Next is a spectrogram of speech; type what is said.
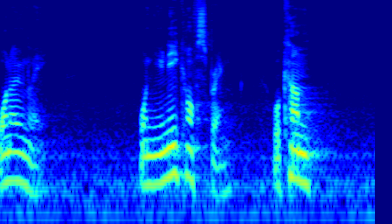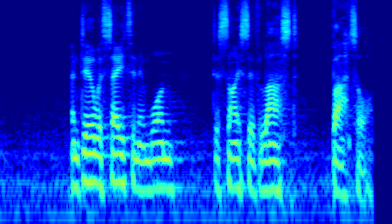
one only. One unique offspring will come and deal with Satan in one decisive last battle.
